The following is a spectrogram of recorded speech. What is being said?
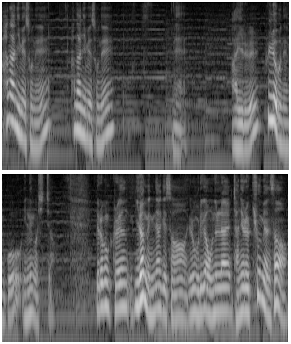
하나님의 손에 하나님의 손에 네, 아이를 흘려보내고 있는 것이죠. 여러분 그런 이런 맥락에서 여러분 우리가 오늘날 자녀를 키우면서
